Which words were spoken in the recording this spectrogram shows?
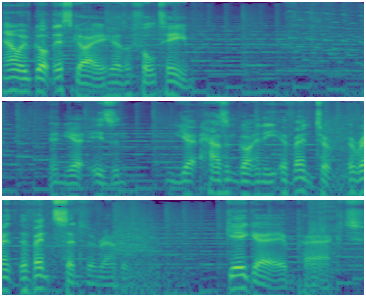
now we've got this guy who has a full team, and yet isn't, yet hasn't got any event event events centered around him. Giga Impact.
